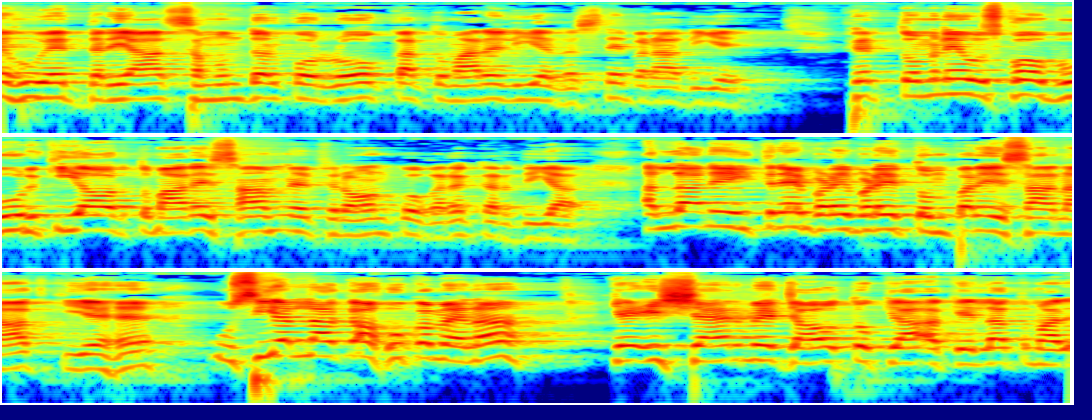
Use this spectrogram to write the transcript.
ہوئے دریا، سمندر کو روک کر تمہارے لیے رستے بنا دیے۔ پھر تم نے اس کو عبور کیا اور تمہارے سامنے فرعون کو غرق کر دیا۔ اللہ نے اتنے بڑے بڑے تم پر احسانات کیے ہیں۔ اسی اللہ کا حکم ہے نا کہ اس شہر میں جاؤ تو کیا اکیلا تمہارے،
